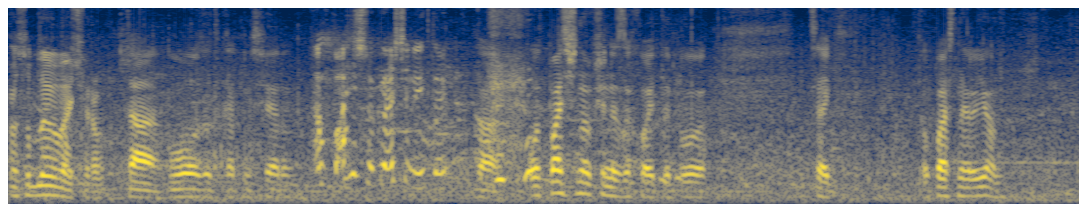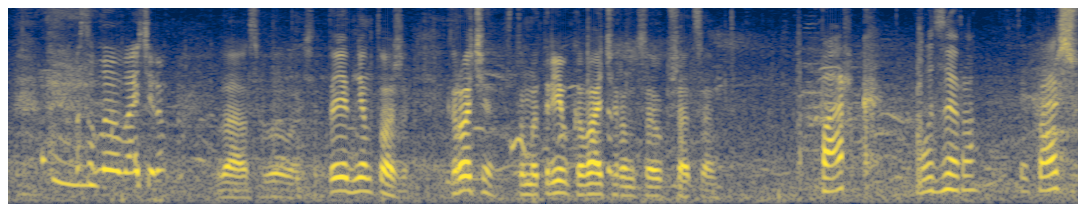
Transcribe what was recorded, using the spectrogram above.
Особливо вечором. Так, о, тут така атмосфера. А в Пасічну краще не йти. Так. От пасічно взагалі не заходьте, бо це опасний район. Особливо вечором. Да, особливо вечір. Та і днем теж. Коротше, стометрівка вечором це взагалі це. Парк, озеро. В першу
